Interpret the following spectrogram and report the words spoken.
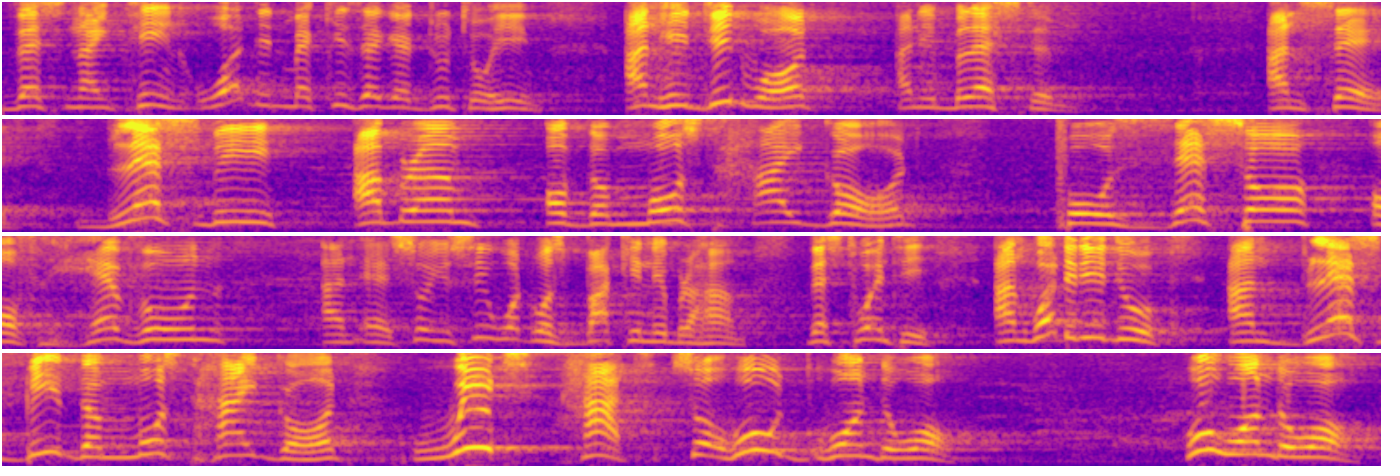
Verse 19. What did Melchizedek do to him? And he did what? And he blessed him and said, Blessed be Abram of the Most High God, possessor of heaven and. So you see what was backing Abraham. Verse 20. And what did he do? And blessed be the Most High God, which had. So who won the war? Who won the war?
